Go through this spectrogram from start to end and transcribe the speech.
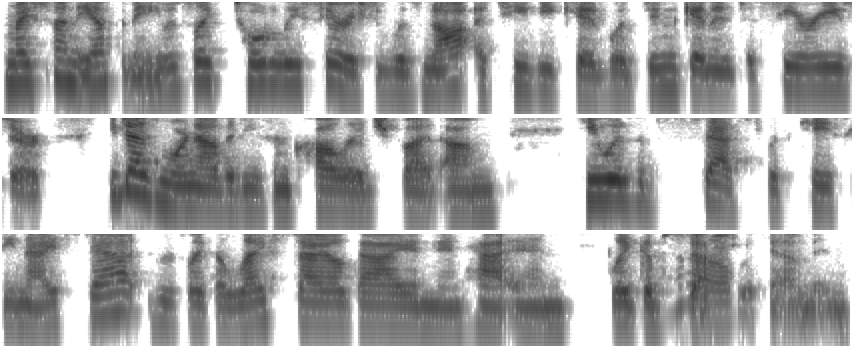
my son anthony he was like totally serious he was not a tv kid what didn't get into series or he does more now that he's in college but um he was obsessed with casey neistat who's like a lifestyle guy in manhattan like obsessed oh. with him and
